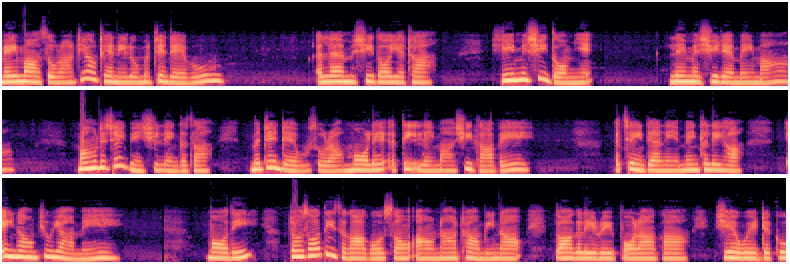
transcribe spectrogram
မိမဆိုတာတယောက်တည်းနေလို့မတင့်တယ်ဘူးအလံမရှိသောယထာရေမရှိသောမြင့်လင်းမရှိတဲ့မိမမောင်တစ်ကြိတ်ပင်ရှိလင်ကစားမတင့်တယ်ဘူးဆိုတာမော်လဲအတိအလိမ်မှရှိသားပဲအချိန်တန်လျင်မိန်းကလေးဟာအိမ်အောင်ပြုတ်ရမယ်မော်သည်ဒေါ်စောသည့်စကားကိုဆုံးအောင်နားထောင်ပြီးနောက်သွားကလေးတွေပေါ်လာကရဲဝဲတခု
